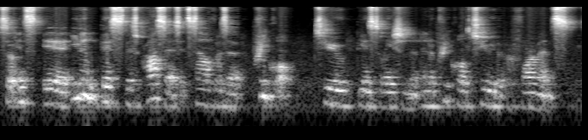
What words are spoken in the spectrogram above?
So uh, even this, this process itself was a prequel to the installation and a prequel to the performance.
